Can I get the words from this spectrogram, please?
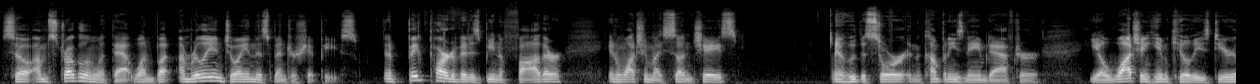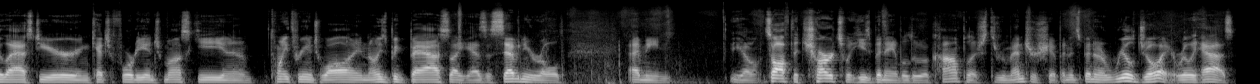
So I'm struggling with that one, but I'm really enjoying this mentorship piece. And a big part of it is being a father and watching my son Chase, you know, who the store and the company's named after, you know, watching him kill these deer last year and catch a 40 inch muskie and a 23 inch walleye and all these big bass, like as a seven year old, I mean, you know, it's off the charts what he's been able to accomplish through mentorship. And it's been a real joy. It really has.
